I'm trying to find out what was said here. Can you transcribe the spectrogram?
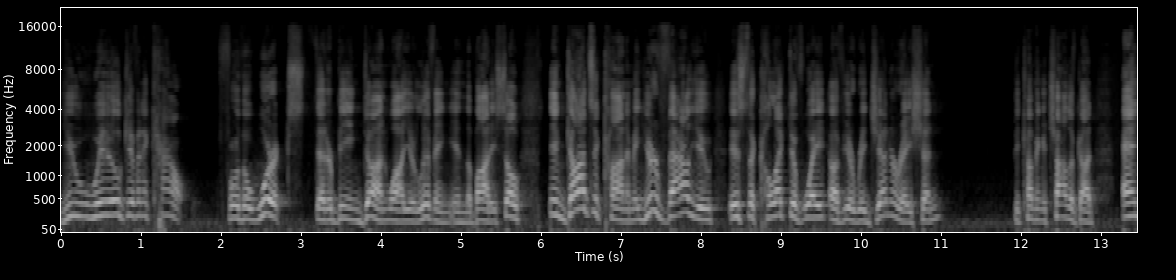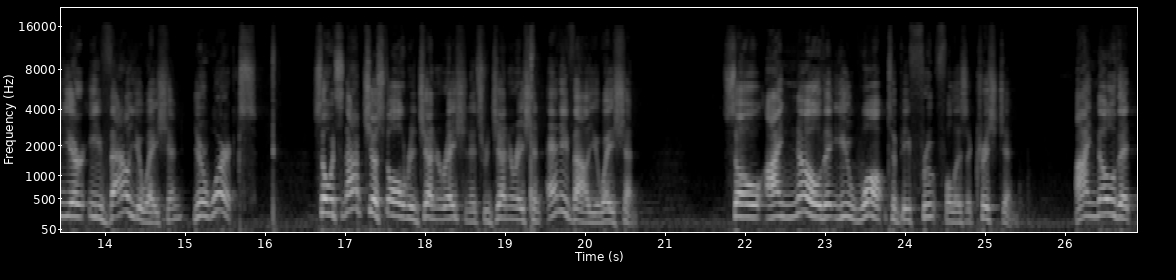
You will give an account for the works that are being done while you're living in the body. So, in God's economy, your value is the collective weight of your regeneration, becoming a child of God, and your evaluation, your works. So it's not just all regeneration, it's regeneration and evaluation. So I know that you want to be fruitful as a Christian. I know that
